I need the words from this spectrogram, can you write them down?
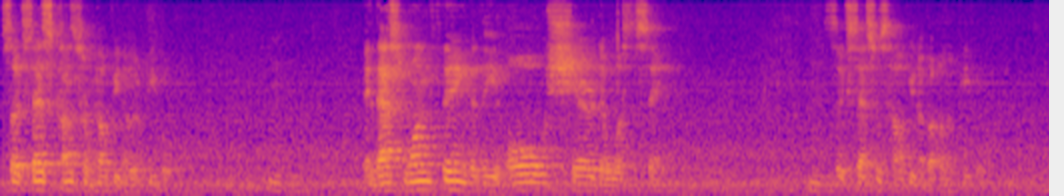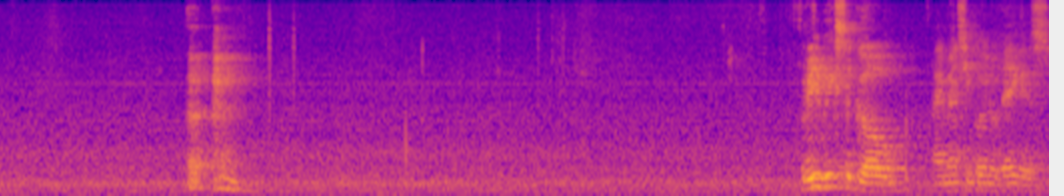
Success comes from helping other people. And that's one thing that they all shared that was the same. Success was helping about other people. Three weeks ago, I mentioned going to Vegas.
